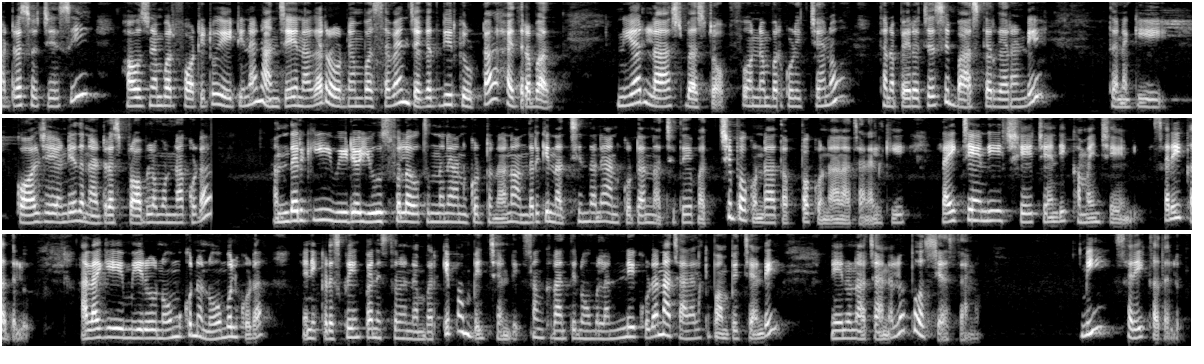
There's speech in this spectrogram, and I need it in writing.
అడ్రస్ వచ్చేసి house number forty two eighty nine Anjay Nagar road number seven జగద్గిరికి గుట్ట Hyderabad. Near last bus stop. Phone number కూడా ఇచ్చాను. తన పేరు వచ్చేసి భాస్కర్ గారండి. తనకి కాల్ చేయండి ఏదైనా అడ్రస్ ప్రాబ్లం ఉన్నా కూడా. అందరికీ ఈ వీడియో యూస్ఫుల్ అవుతుందని అనుకుంటున్నాను. అందరికీ నచ్చిందని అనుకుంటాను. నచ్చితే మర్చిపోకుండా తప్పకుండా నా ఛానల్కి లైక్ చేయండి షేర్ చేయండి కమెంట్ చేయండి. సరే కథలు. అలాగే మీరు నోముకున్న నోములు కూడా నేను ఇక్కడ స్క్రీన్ పైన ఇస్తున్న నెంబర్కి పంపించండి. సంక్రాంతి నోములన్నీ కూడా నా ఛానల్కి పంపించండి. నేను నా ఛానల్లో పోస్ట్ చేస్తాను. మీ సరి కథలు.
